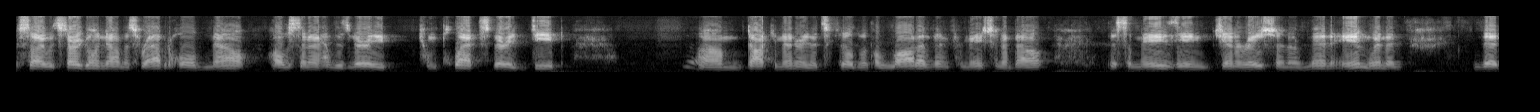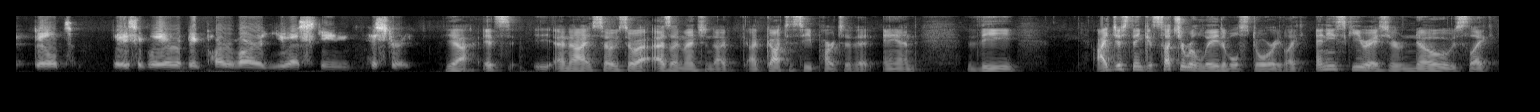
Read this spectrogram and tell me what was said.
So I would start going down this rabbit hole. Now, all of a sudden, I have this very complex, very deep um, documentary that's filled with a lot of information about this amazing generation of men and women that built basically are a big part of our U.S. skiing history. Yeah, it's and I so so as I mentioned, I've I've got to see parts of it, and the I just think it's such a relatable story. Like any ski racer knows, like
